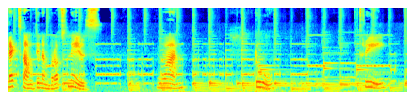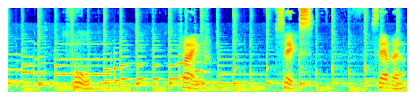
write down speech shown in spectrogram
Let's count the number of snails. One, two, three, four, five, six, seven,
